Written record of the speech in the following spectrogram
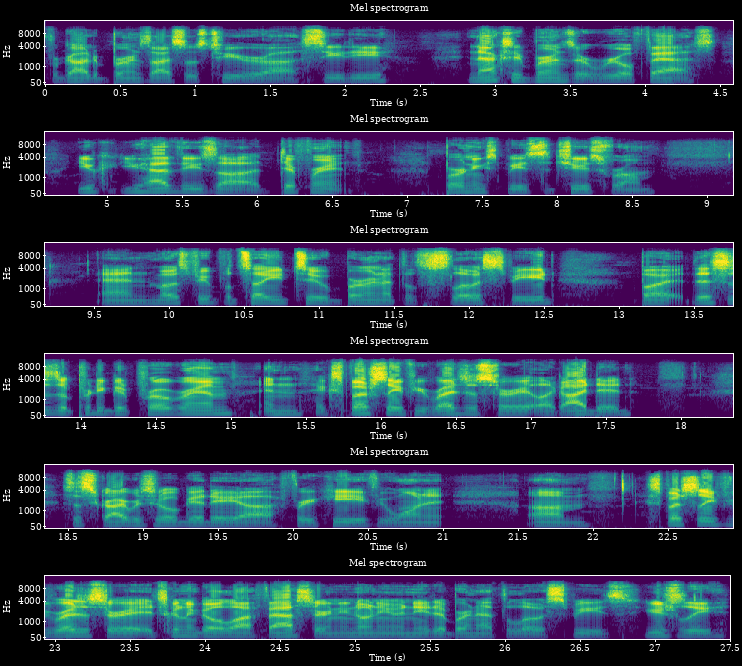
forgot it burns ISOs to your uh, CD and actually burns it real fast. You you have these uh, different burning speeds to choose from, and most people tell you to burn at the slowest speed. But this is a pretty good program, and especially if you register it like I did, subscribers will get a uh, free key if you want it. Um, especially if you register it, it's gonna go a lot faster, and you don't even need to burn at the lowest speeds. Usually,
